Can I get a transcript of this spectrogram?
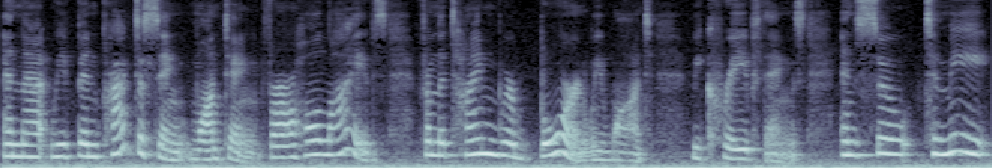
and that we've been practicing wanting for our whole lives. From the time we're born we want we crave things and so, to me,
